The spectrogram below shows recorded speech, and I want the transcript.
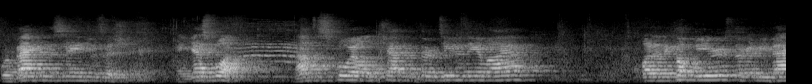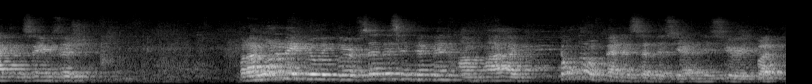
we're back in the same position. And guess what? Not to spoil chapter 13 of Nehemiah, but in a couple years, they're going to be back in the same position. But I want to make really clear, I've said this in Pitman, um, I, I don't know if Ben has said this yet in his series, but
